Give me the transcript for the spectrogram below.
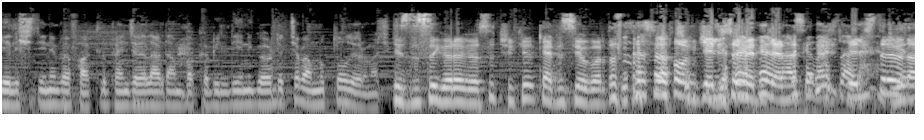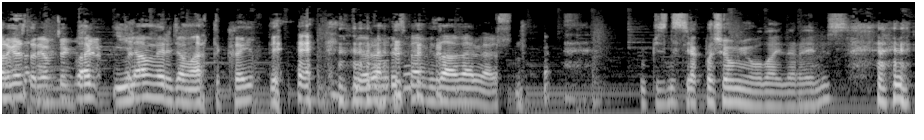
geliştiğini ve farklı pencerelerden bakabildiğini gördükçe ben mutlu oluyorum açıkçası. Gizlisi göremiyorsun çünkü kendisi yok orada. Gizlisi yok çünkü. gelişemedi kendisi. Arkadaşlar. Geliştiremedi arkadaşlar yapacak bir Bak şey yok. ilan vereceğim artık kayıp diye. Gören lütfen bize haber versin. Business yaklaşamıyor olaylara henüz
